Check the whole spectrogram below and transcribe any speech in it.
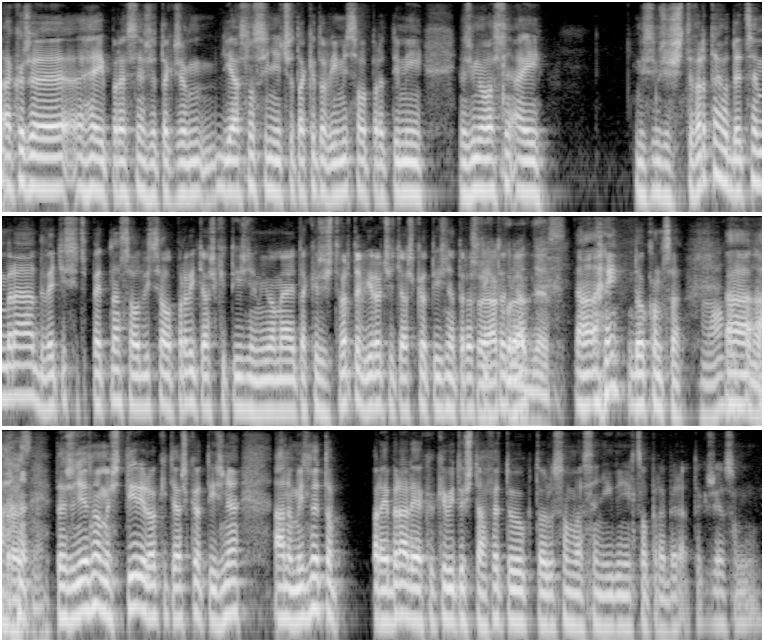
Akože, hej, presne, že takže ja som si niečo takéto vymyslel pred tými, že my vlastne aj myslím, že 4. decembra 2015 sa odvysiel prvý ťažký týždeň. My máme aj také, že 4. výročie ťažkého týždňa teraz to je akurát dňa. dnes. A, hej, dokonca. No, a, a, takže dnes máme 4 roky ťažkého týždňa. Áno, my sme to prebrali ako keby tú štafetu, ktorú som vlastne nikdy nechcel preberať. Takže ja som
